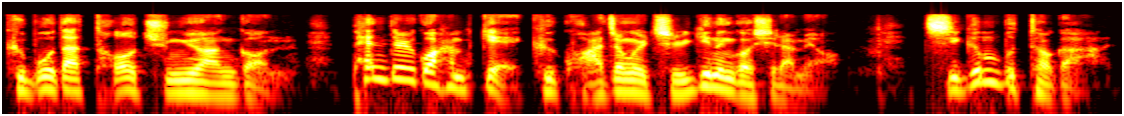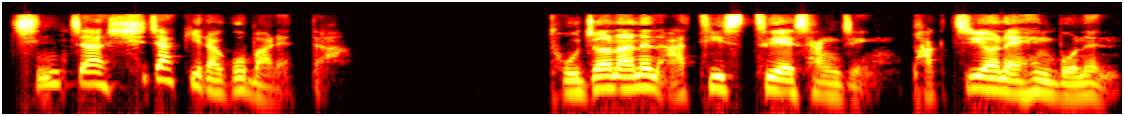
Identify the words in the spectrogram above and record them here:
그보다 더 중요한 건 팬들과 함께 그 과정을 즐기는 것이라며 지금부터가 진짜 시작이라고 말했다. 도전하는 아티스트의 상징 박지연의 행보는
